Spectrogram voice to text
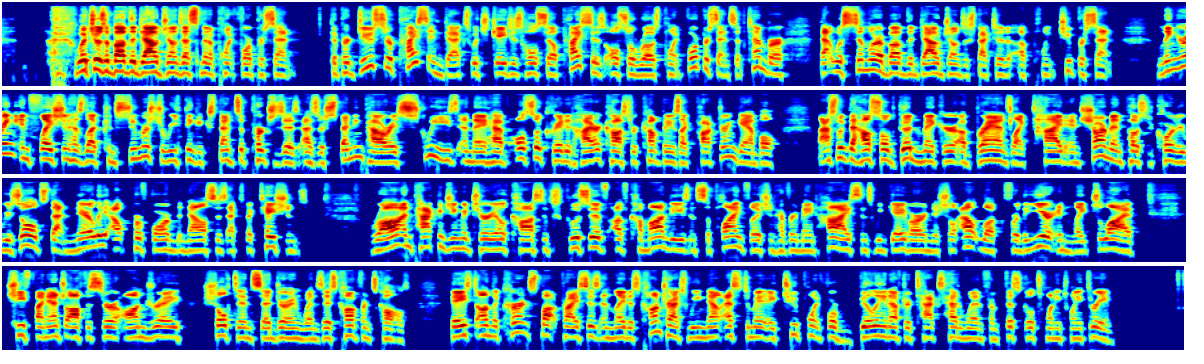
Which was above the Dow Jones estimate of 0.4%. The producer price index, which gauges wholesale prices, also rose 0.4% in September. That was similar above the Dow Jones expected of 0.2%. Lingering inflation has led consumers to rethink expensive purchases as their spending power is squeezed, and they have also created higher costs for companies like Procter & Gamble. Last week, the household good maker of brands like Tide and Charmin posted quarterly results that nearly outperformed analysis expectations. Raw and packaging material costs exclusive of commodities and supply inflation have remained high since we gave our initial outlook for the year in late July. Chief Financial Officer Andre Schulten said during Wednesday's conference call. Based on the current spot prices and latest contracts, we now estimate a 2.4 billion after tax headwind from fiscal 2023.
